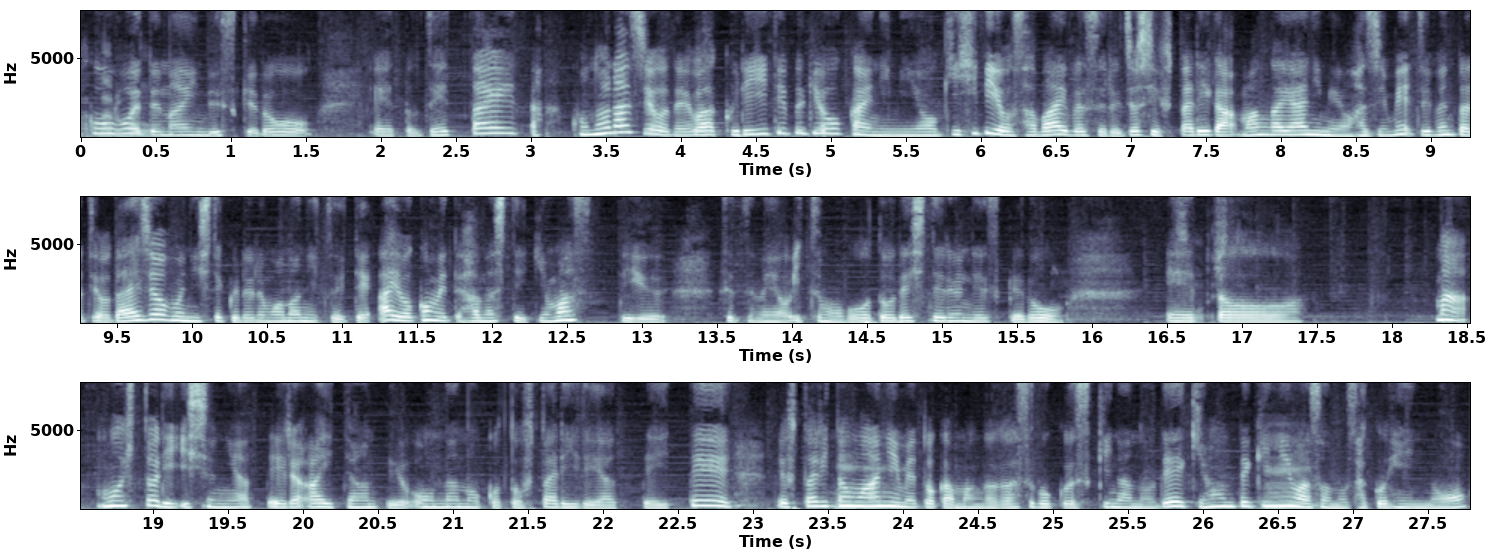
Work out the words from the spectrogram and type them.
く覚えてないんですけどえっと絶対あこのラジオではクリエイティブ業界に身を置き日々をサバイブする女子2人が漫画やアニメをはじめ自分たちを大丈夫にしてくれるものについて愛を込めて話していきますっていう説明をいつも冒頭でしてるんですけどえっ、とまあもう一人一緒にやっている愛ちゃんっていう女の子と2人でやっていてで2人ともアニメとか漫画がすごく好きなので基本的にうん。はその作品の、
